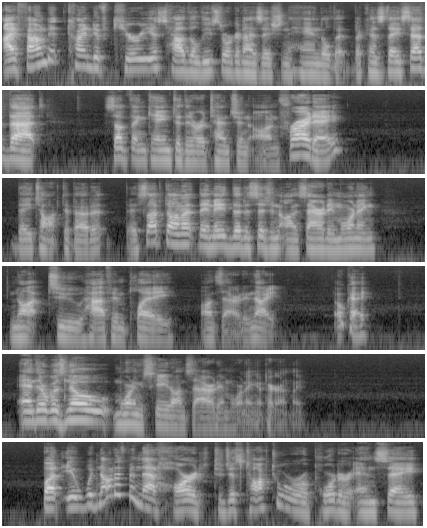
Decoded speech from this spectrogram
I found it kind of curious how the Leafs organization handled it because they said that something came to their attention on Friday. They talked about it. They slept on it. They made the decision on Saturday morning not to have him play on Saturday night. Okay. And there was no morning skate on Saturday morning, apparently. But it would not have been that hard to just talk to a reporter and say,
